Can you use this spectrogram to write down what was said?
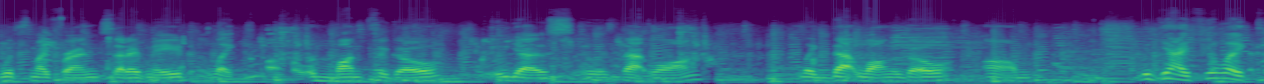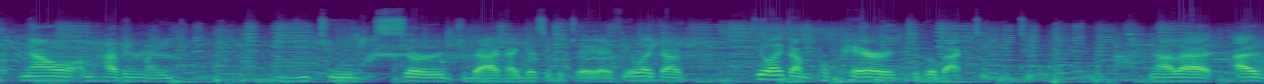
with my friends that I've made like a, a month ago. Yes, it was that long, like that long ago. Um, but yeah, I feel like now I'm having my YouTube surge back, I guess you could say. I feel like I've feel like I'm prepared to go back to YouTube. Now that I've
